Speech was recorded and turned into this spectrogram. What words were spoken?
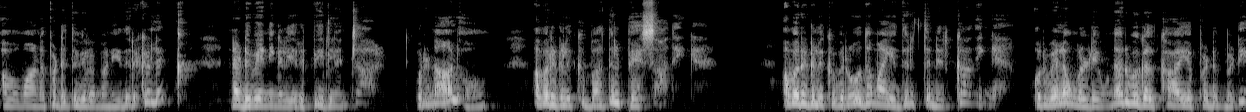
அவமானப்படுத்துகிற மனிதர்களுக்கு நடுவே நீங்கள் இருப்பீர்கள் என்றால் ஒரு நாளும் அவர்களுக்கு பதில் பேசாதீங்க. அவர்களுக்கு விரோதமாக எதிர்த்து நிற்காதீங்க. ஒருவேளை உங்களுடைய உணர்வுகள் காயப்படும்படி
